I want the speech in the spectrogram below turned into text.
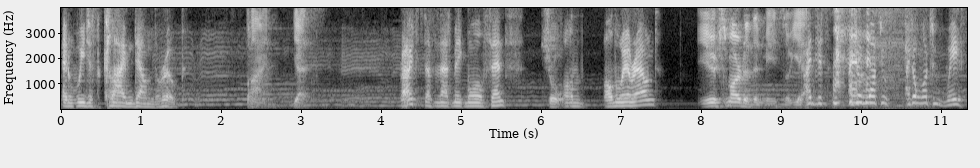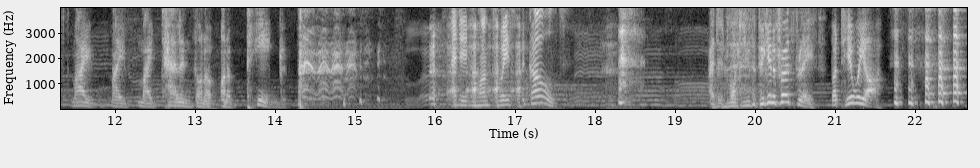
and we just climb down the rope? Fine. Yes. Right? Doesn't that make more sense? Sure. All, all the way around. You're smarter than me, so yeah. I just, I don't want to, I don't want to waste my my my talents on a on a pig. I didn't want to waste the gold. I didn't want to use a pig in the first place, but here we are.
